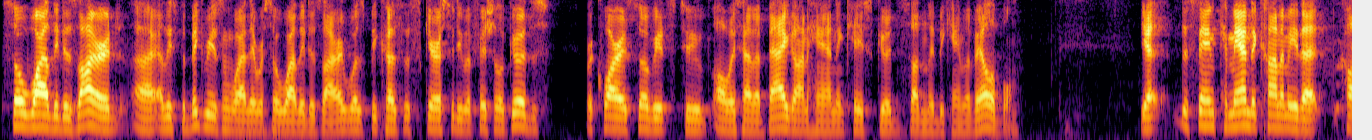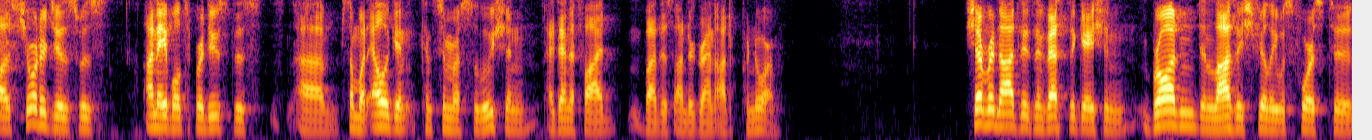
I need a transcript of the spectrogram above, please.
so widely desired, uh, at least the big reason why they were so widely desired was because the scarcity of official goods required Soviets to always have a bag on hand in case goods suddenly became available. Yet the same command economy that caused shortages was unable to produce this um, somewhat elegant consumer solution identified by this underground entrepreneur. Shevardnadze's investigation broadened, and Lazishvili was forced to,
